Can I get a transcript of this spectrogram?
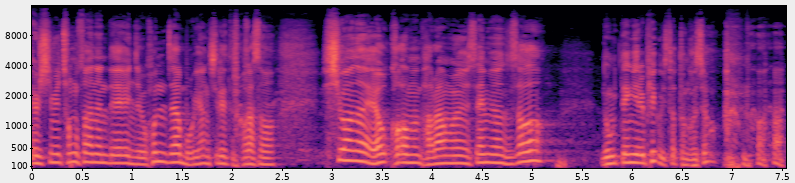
열심히 청소하는데 이제 혼자 목양실에 들어가서 시원한 에어컨 바람을 쐬면서 농땡이를 피고 있었던 거죠.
